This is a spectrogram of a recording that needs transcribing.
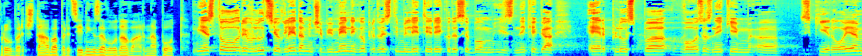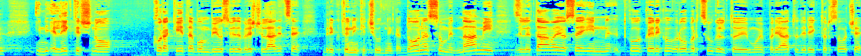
Robert Štaba, predsednik zavoda Varna pot. Jaz to revolucijo gledam in če bi meni nekdo pred 20 leti rekel, da se bom iz nekega R plus P vozil z nekim uh, skirojem in električno, ko raketa bom bil, seveda brez čeladice, bi rekel, to je nekaj čudnega. Danes so med nami, zaletavajo se in tako, kot je rekel Robert Cugel, to je moj prijatelj, direktor Soče,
